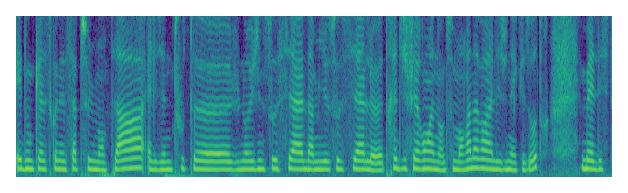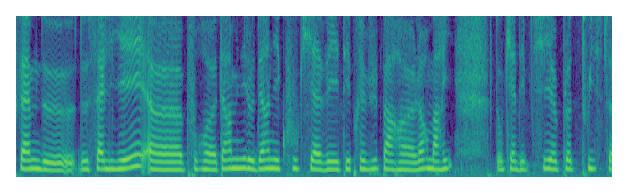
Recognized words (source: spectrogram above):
et donc elles se connaissent absolument pas. Elles viennent toutes d'une origine sociale, d'un milieu social très différent, elles n'ont absolument rien à voir les unes avec les autres, mais elles décident quand même de, de s'allier euh, euh, terminer le dernier coup qui avait été prévu par euh, leur mari. Donc il y a des petits euh, plot twists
